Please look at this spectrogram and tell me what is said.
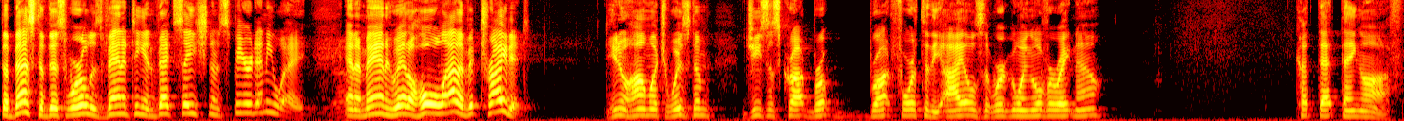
the best of this world is vanity and vexation of spirit anyway. And a man who had a whole lot of it tried it. Do you know how much wisdom Jesus brought forth to the isles that we're going over right now? Cut that thing off.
